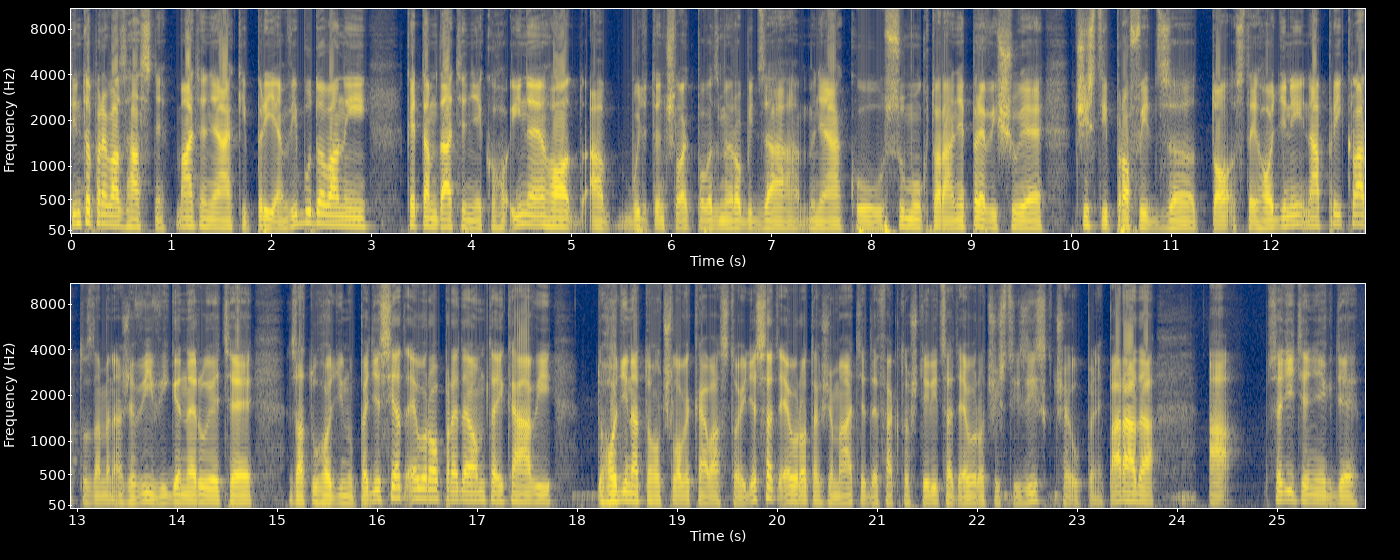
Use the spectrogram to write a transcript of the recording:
týmto pre vás hasne. Máte nejaký príjem vybudovaný, keď tam dáte niekoho iného a bude ten človek povedzme robiť za nejakú sumu, ktorá neprevyšuje čistý profit z, to, z tej hodiny napríklad, to znamená, že vy vygenerujete za tú hodinu 50 eur predajom tej kávy, hodina toho človeka vás stojí 10 eur, takže máte de facto 40 eur čistý zisk, čo je úplne paráda a sedíte niekde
